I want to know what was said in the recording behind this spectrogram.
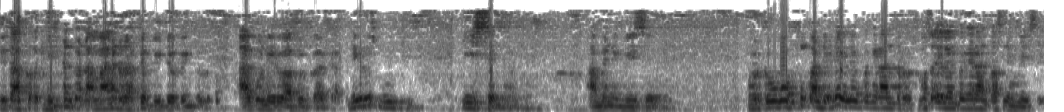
Ditakut gimana kok nak mangan ora video ping. Aku niru Abu Bakar. Niru semudi. Isen aku. Amin ning WC. Mergo wong kan dhek eling pangeran terus. Masa eling pangeran pas ning WC.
